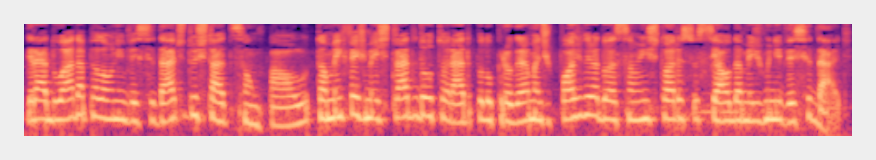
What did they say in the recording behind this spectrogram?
Graduada pela Universidade do Estado de São Paulo, também fez mestrado e doutorado pelo programa de pós-graduação em História Social da mesma universidade.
